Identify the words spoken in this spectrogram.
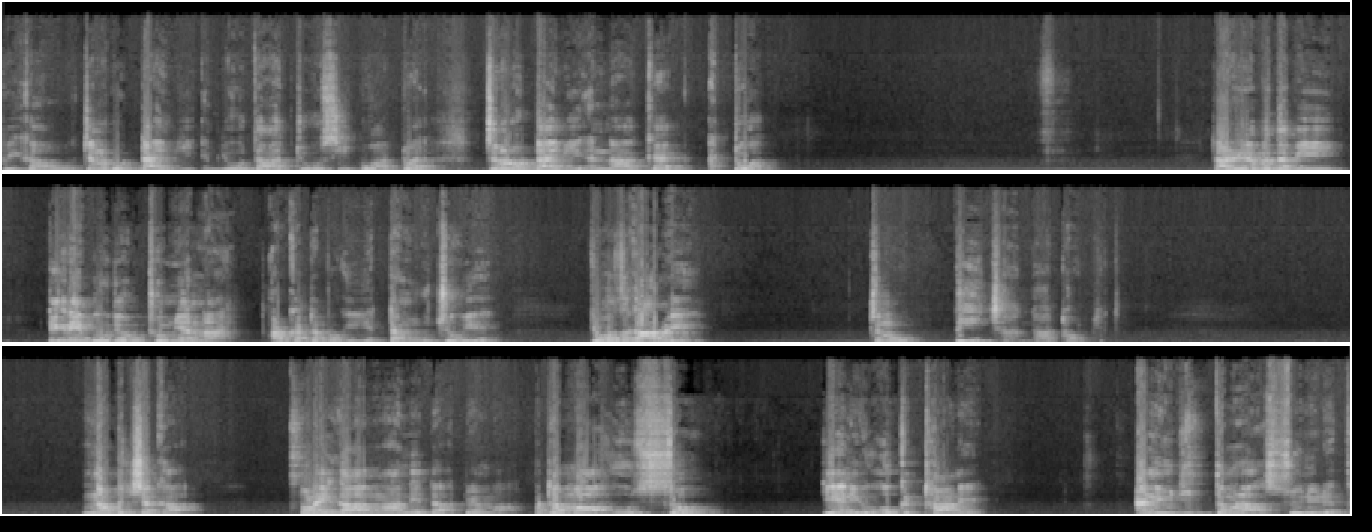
တွေကရောကျွန်တော်တို့တိုင်းပြည်အမျိုးသားအကျိုးစီးပွားအတွက်ကျွန်တော်တို့တိုင်းပြည်အနာဂတ်အတွက်ဒါတွေနဲ့ပတ်သက်ပြီးဒီကနေ့ဗိုလ်ချုပ်ထွန်းမြတ်နိုင်အာခတ်တော်ရဲ့တမှုချုပ်ရဲ့ပြောစကားတွေကျွန်တော်တေချာနားထောင်ဖြစ်တယ်နောက်တစ်ချက်ကတော်လိုင်းက9နှစ်တာအတွင်းမှာပထမဦးဆုံး ကျင်းယူဥက္ကဋ္ဌနဲ့အန်ယူဂျီတမရဆွေးနွေးတဲ့တ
